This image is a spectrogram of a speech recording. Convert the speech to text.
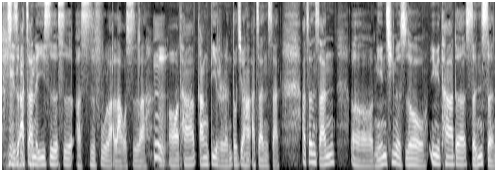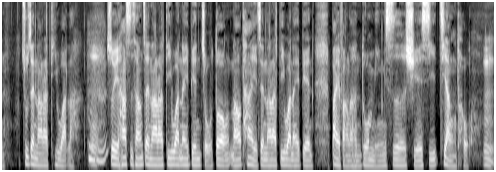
其实阿占的意思是呃师傅啦，老师啦。嗯。哦，他当地的人都叫他阿占山。阿占山呃年轻的时候，因为他的婶婶住在那拉蒂瓦啦，嗯，所以他时常在那拉蒂瓦那边走动，然后他也在那拉蒂瓦那边拜访了很多名师，学习降头。嗯。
